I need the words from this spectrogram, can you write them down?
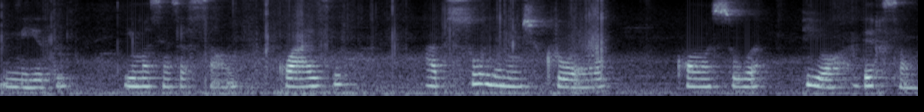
medo e uma sensação quase absurdamente cruel com a sua pior versão.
